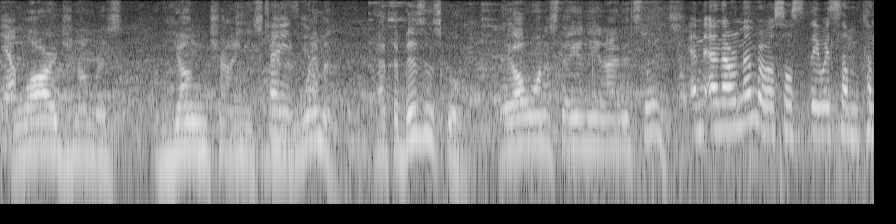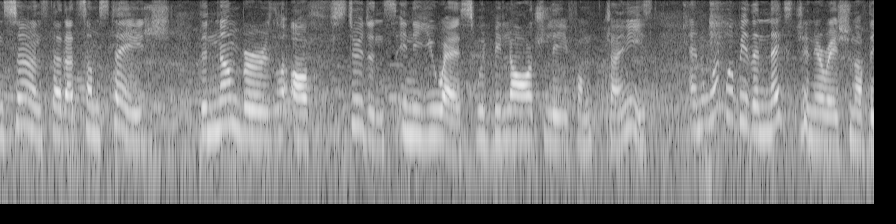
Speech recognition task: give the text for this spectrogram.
yep. large numbers of young Chinese, Chinese men and women yeah. At the business school. They all want to stay in the United States. And, and I remember also there were some concerns that at some stage the numbers of students in the US would be largely from Chinese. And what will be the next generation of the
